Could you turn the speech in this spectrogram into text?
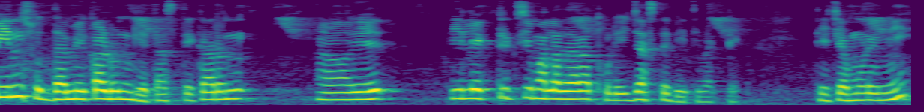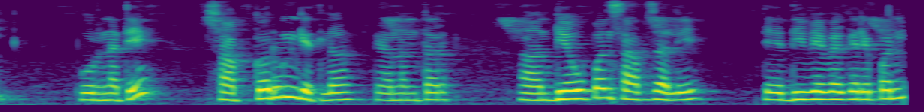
पिनसुद्धा मी काढून घेत असते. कारण इलेक्ट्रिकची मला जरा थोडी जास्त भीती वाटते. त्याच्यामुळे मी पूर्ण ते साफ करून घेतलं. त्यानंतर देव पण साफ झाले. ते दिवे वगैरे पण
